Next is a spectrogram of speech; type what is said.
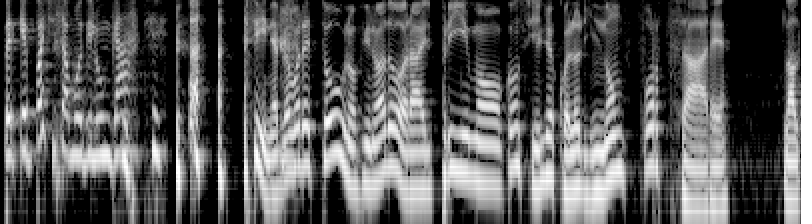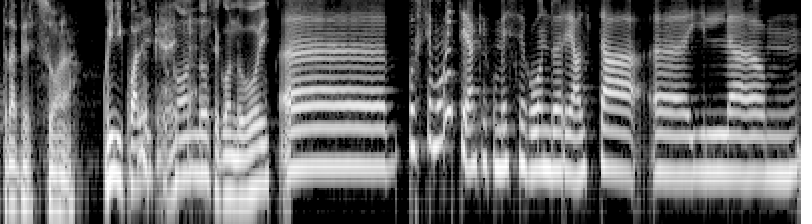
perché poi ci siamo dilungati. Sì, ne abbiamo detto uno fino ad ora. Il primo consiglio è quello di non forzare l'altra persona. Quindi qual è Ok, il secondo secondo voi? Eh, possiamo mettere anche come secondo in realtà eh, il, um,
